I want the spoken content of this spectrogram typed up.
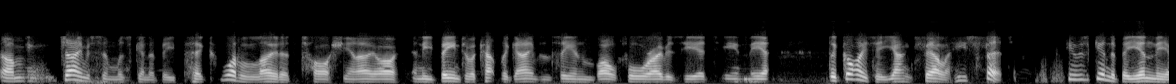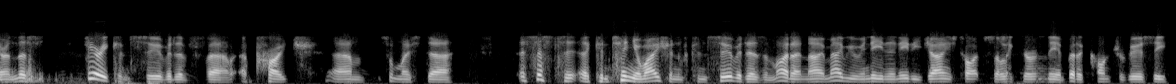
I mean Jamieson was going to be picked. What a load of tosh, you know. And he'd been to a couple of games and seen bowl four overs here, ten there. The guy's a young fella. He's fit. He was going to be in there, and this very conservative uh, approach. Um, it's almost uh, it's just a, a, continuation of conservatism. I don't know. Maybe we need an Eddie Jones type selector in there, a bit of controversy.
